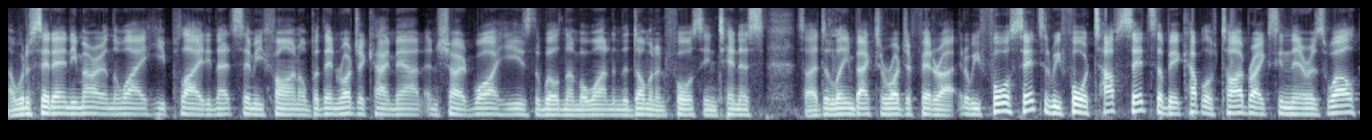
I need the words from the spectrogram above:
I would have said Andy Murray on the way he played in that semi final, but then Roger came out and showed why he is the world number one and the dominant force in tennis. So I had to lean back to Roger Federer. It'll be four sets, it'll be four tough sets. There'll be a couple of tie breaks in there as well,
